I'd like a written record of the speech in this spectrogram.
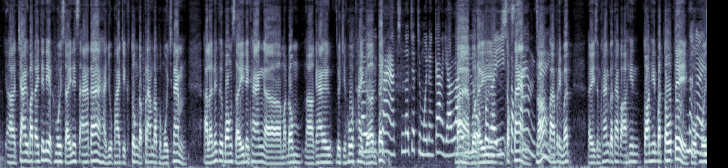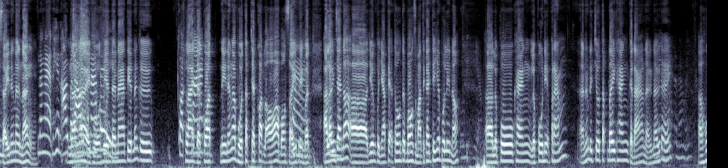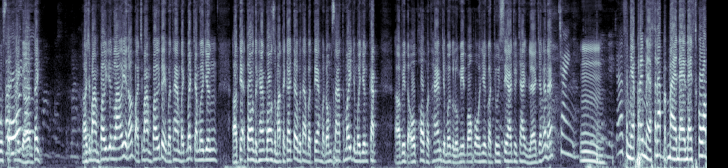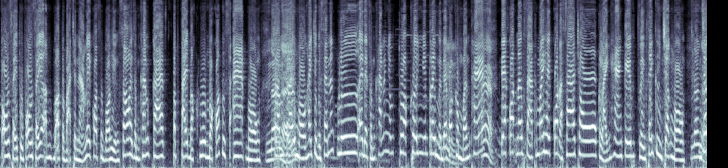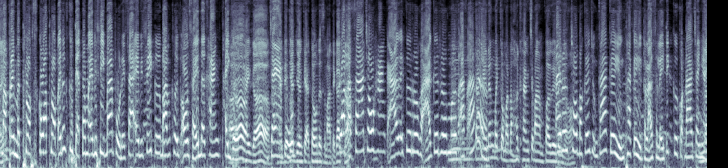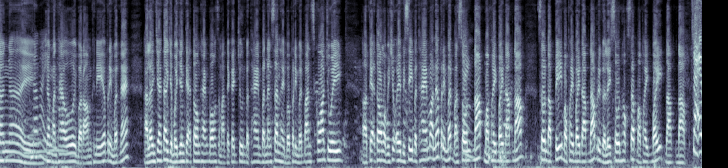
ចៅបាត់អីទេនេះក្មួយស្រីនេះស្អាតតាអាយុប្រហែលជាខ្ទង់15 16ឆ្នាំឥឡូវនេះគឺបងស្រីនៅខាងម្ដុំគេហៅដូចជាហួស Tiger បន្តិចនៅចិត្តជាមួយនឹងការិយាល័យបាទបរិយសុកសានណោះបាទប្រិមិត្តហើយសំខាន់គាត់ថាគាត់អត់ហ៊ានតាន់ហ៊ានបាត់តូបទេព្រោះមួយស្រីនឹងនៅហ្នឹងហ្នឹងហើយហ៊ានឲ្យបដៅហ្នឹងហើយព្រោះហ៊ានទៅណាទៀតហ្នឹងគឺខ្លាចតែគាត់នេះហ្នឹងព្រោះទឹកចិត្តគាត់ល្អបងស្រីប្រិមិត្តឥឡូវចាស់ណោះយើងបញ្ញាតាក់ទងទៅបងសមត្ថកិច្ចតិចពូលីនណោះលពូខាងលពូនេះ5អានឹងទៅចូលទឹកដីខាងកដាលនៅនៅទេហូស្តុក Tiger បន្តិច ច្បាប់អំពើយើងឡើយណាបាទច្បាប់អំពើទេបើថាមិនបិទចាំមើលយើងតាក់តងទៅខាងបងសមត្ថកិច្ចទៅបើថាប្រទេសម្ដុំសារថ្មីជាមួយយើងកាត់វីដេអូផុសបន្ថែមជាមួយកលមានបងប្អូនយើងក៏ជួយ share ជួយចែកម្លែកអញ្ចឹងណាចា៎ចាសម្រាប់ប្រិយមិត្តស្ដាប់បែដែលដែលស្គាល់បងស្រីព្រោះបងស្រីអត់អត់ប្របាក់ចំណាំទេគាត់សម្បល់រៀងសហើយសំខាន់ការតបតៃរបស់ខ្លួនរបស់គាត់គឺស្អាតហ្មងត្រឹមត្រូវហ្មងហើយជាពិសេសហ្នឹងលឺអីដែលសំខាន់ហ្នឹងខ្ញុំធ្លាប់ឃើញមានប្រិយមិត្តដែលគាត់ comment ថាផ្ទះគាត់នៅផ្សារថ្មីហើយគាត់អាសាចូលកន្លែងហាងគេផ្សេងផ្សេងគឺអញ្ចឹងហ្មងអញ្ចឹងបើប្រិយមិត្តធ្លាប់ស្គាល់ធ្លាប់អីហ្នឹងគឺតាក់ទង ABC បានព្រោះដោយសារ ABC គឺបានឃើញបងស្រីនៅខាង Tiger Tiger ចាតិចទៀតយើងតាក់ទងទៅសមាជិកគាត់អាសាចូលហាងកៅអីគឺរើសកៅអៅគេរើសមើលស្អាតស្អាតតែហ្នឹងមិនក៏មកដល់ខាងច្បាប់អំពើគេទេរើសចូលរបស់គេជួនកាលគេយើងថាគេយើងតម្លៃសលេងតិចគឺគាត់ដើរចាញ់ហ្នឹងហើយអញ្ចឹងមិនថាអូយបារម្ភគ្នាប្រិមិត្តណាឥឡូវចេះទៅជាមួយយើងតាក់ទងខាងបងសមាជិកជូនបន្ថែមប៉ុណ្ណឹងសិនហើយបើប្រិមិត្តបានស្គាល់ជួយតាក់ទងមកវិទ្យុ ABC បន្ថែមមកណាប្រិមិត្តបាទ010 2310 10 012 2310 10ឬក៏លេខ060 2310 10ចា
